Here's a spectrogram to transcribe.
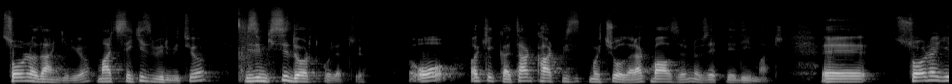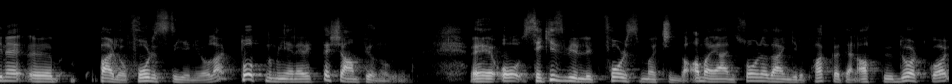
Sonradan giriyor. Maç 8-1 bitiyor. Bizimkisi 4 gol atıyor. O hakikaten kartvizit maçı olarak bazılarının özetlediği maç. Ee, sonra yine e, pardon Forest'ı yeniyorlar. Tottenham'ı yenerek de şampiyon oluyorlar. Ee, o 8-1'lik Forest maçında ama yani sonradan girip hakikaten attığı 4 gol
